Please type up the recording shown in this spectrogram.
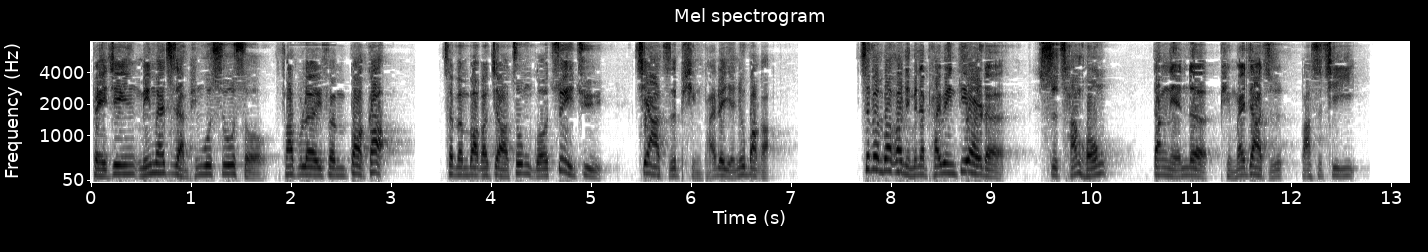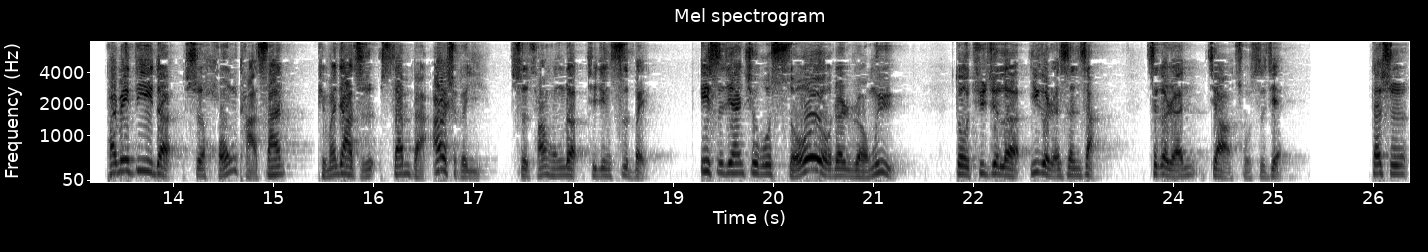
北京名牌资产评估事务所发布了一份报告，这份报告叫《中国最具价值品牌的研究报告》。这份报告里面的排名第二的是长虹，当年的品牌价值八十七亿；排名第一的是红塔山，品牌价值三百二十个亿，是长虹的接近四倍。一时间，几乎所有的荣誉都聚集了一个人身上，这个人叫褚时健。但是，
